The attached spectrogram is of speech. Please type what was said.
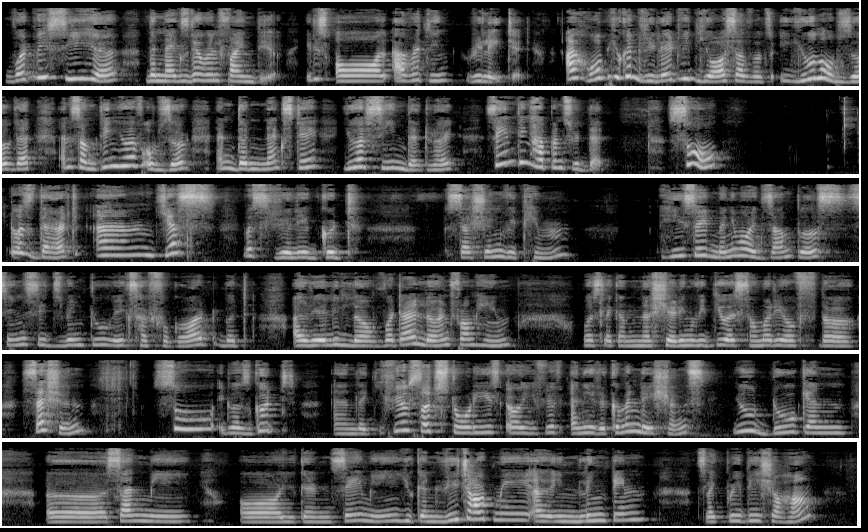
What we see here the next day we'll find there. It is all everything related. I hope you can relate with yourself also. You'll observe that and something you have observed and the next day you have seen that right? Same thing happens with that. So it was that and yes it was really a good session with him. He said many more examples since it's been two weeks i forgot but i really love what i learned from him was like i'm sharing with you a summary of the session. So it was good and like if you have such stories or if you have any recommendations you do can uh, send me or you can say me you can reach out me uh, in linkedin. It's like preeti shaha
